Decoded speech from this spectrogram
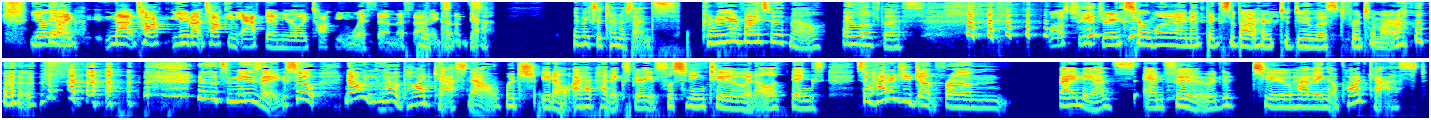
you're yeah. like not talk you're not talking at them, you're like talking with them, if that with makes them, sense. Yeah. That makes a ton of sense. Career advice with Mel. I love this. While she drinks her wine and thinks about her to-do list for tomorrow. that's amazing. So now you have a podcast now, which, you know, I have had experience listening to and all the things. So how did you jump from finance and food to having a podcast?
